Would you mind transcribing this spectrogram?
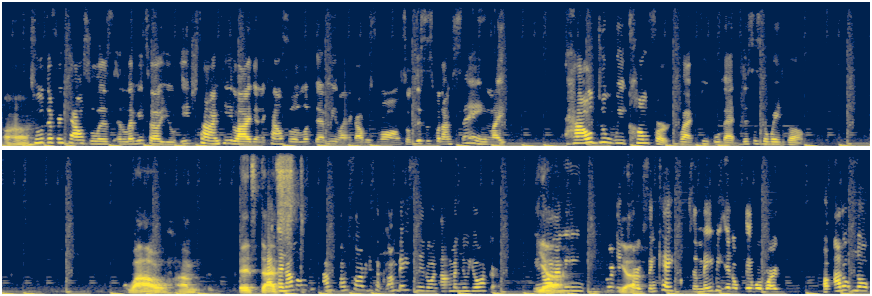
Uh huh. Two different counselors, and let me tell you, each time he lied, and the counselor looked at me like I was wrong. So this is what I'm saying, like. How do we comfort black people that this is the way to go? Wow. Um, it's that's and I'm, I'm I'm sorry to cut. I'm basing it on I'm a New Yorker. You know what I mean? You're in Yeah. Turks and Caicos, so maybe it'll it will work. Uh, I don't know.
